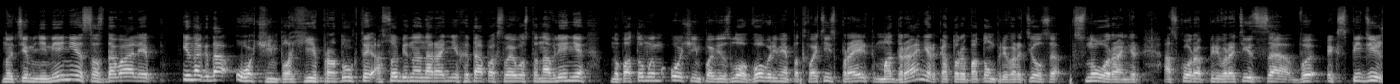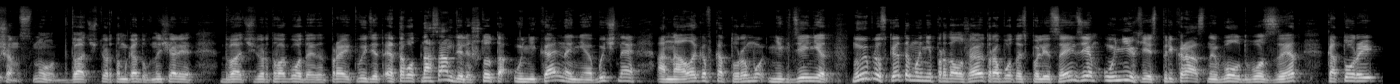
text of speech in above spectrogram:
но тем не менее создавали иногда очень плохие продукты, особенно на ранних этапах своего становления, но потом им очень повезло вовремя подхватить проект Madrunner, который потом превратился в SnowRunner, а скоро превратится в Expeditions. Ну, в 24 году, в начале 24 года этот проект выйдет. Это вот на самом деле что-то уникальное, необычное, аналогов которому нигде нет. Ну и плюс к этому они продолжают работать по лицензиям. У них есть прекрасный World War Z, который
